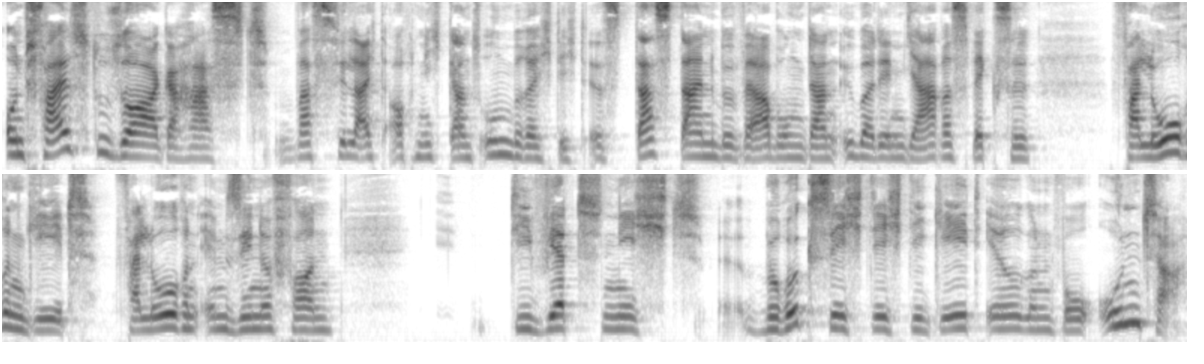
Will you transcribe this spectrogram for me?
Und falls du Sorge hast, was vielleicht auch nicht ganz unberechtigt ist, dass deine Bewerbung dann über den Jahreswechsel verloren geht, verloren im Sinne von, die wird nicht berücksichtigt, die geht irgendwo unter,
